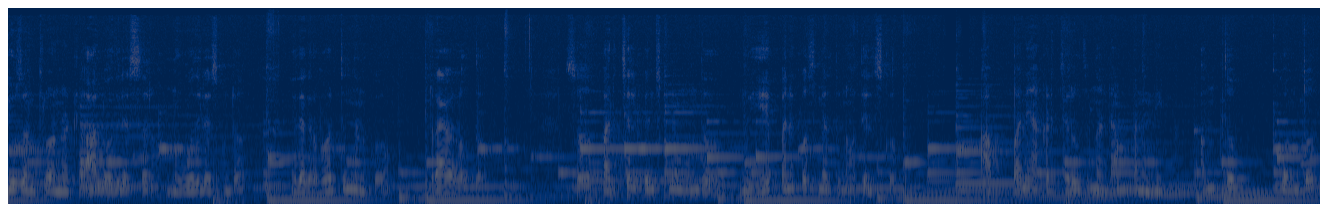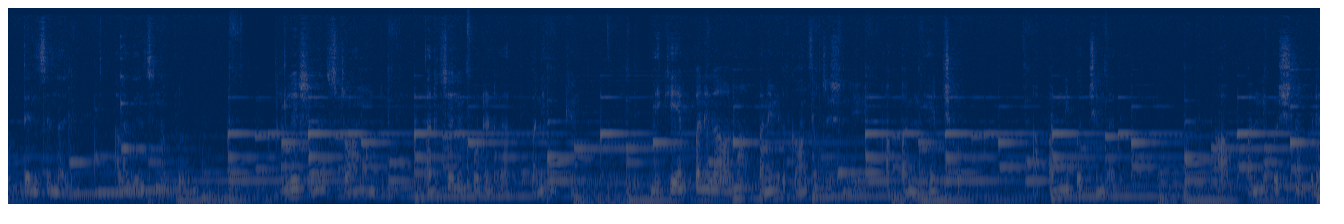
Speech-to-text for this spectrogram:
యూజ్ అండ్ త్రో అన్నట్లు వాళ్ళు వదిలేస్తారు నువ్వు వదిలేసుకుంటావు నీ దగ్గర పడుతుందనుకో ట్రావెల్ అవుతావు. సో పరిచయాలు పెంచుకునే ముందు నువ్వు ఏ పని కోసం వెళ్తున్నావో తెలుసుకో. ఆ పని అక్కడ జరుగుతుందంటే ఆ పని నీకు అంతో కొంత తెలిసింది. అది అలా తెలిసినప్పుడు రిలేషన్ స్ట్రాంగ్ ఉంటుంది. పరిచయాలు ఇంపార్టెంట్ కాదు పని ముఖ్యం. నీకు ఏం పని కావాలో ఆ పని మీద కాన్సన్ట్రేషన్ చేయి. ఆ పని నేర్చుకో. ఆ పని నీకు వచ్చింది అది. ఆ వచ్చినప్పుడే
